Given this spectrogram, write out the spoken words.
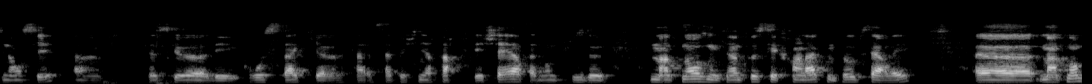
financier, parce que des gros stacks, ça, ça, peut finir par coûter cher, ça demande plus de maintenance, donc il y a un peu ces freins-là qu'on peut observer. Euh, maintenant,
